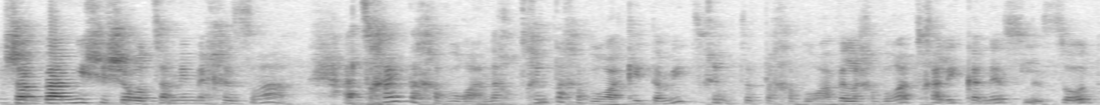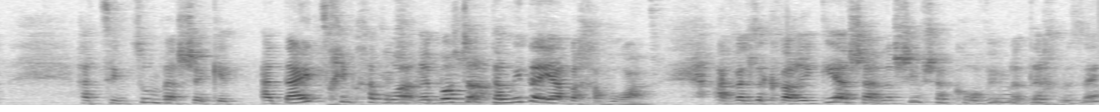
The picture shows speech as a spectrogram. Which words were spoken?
עכשיו באה מישהי שרוצה ממך עזרה. את צריכה את החבורה, אנחנו צריכים את החבורה, כי תמיד צריכים קצת את החבורה, אבל החבורה צריכה להיכנס לסוד הצמצום והשקט. עדיין צריכים חבורה, רב אושר תמיד היה בחבורה, אבל זה כבר הגיע שהאנשים שהקרובים לדרך וזה,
